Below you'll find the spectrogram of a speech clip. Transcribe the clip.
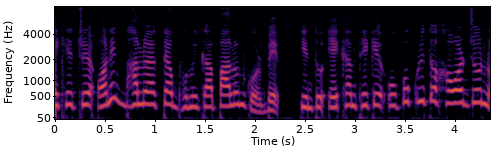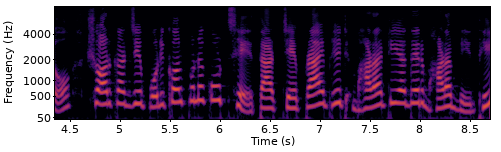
এক্ষেত্রে অনেক ভালো একটা ভূমিকা পালন করবে। কিন্তু এখান থেকে উপকৃত হওয়ার জন্য সরকার যে পরিকল্পনা করছে, তার চেয়ে প্রাইভেট ভাড়াটিয়াদের ভাড়া বৃদ্ধি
